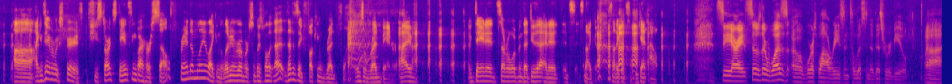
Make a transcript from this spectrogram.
uh, I can tell you from experience, if she starts dancing by herself randomly, like in the living room or someplace public, that that is a fucking red flag. It's a red banner. I've I've dated several women that do that, and it, it's it's not good. It's not a good sign. Get out. see, all right. So there was a worthwhile reason to listen to this review. Uh,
